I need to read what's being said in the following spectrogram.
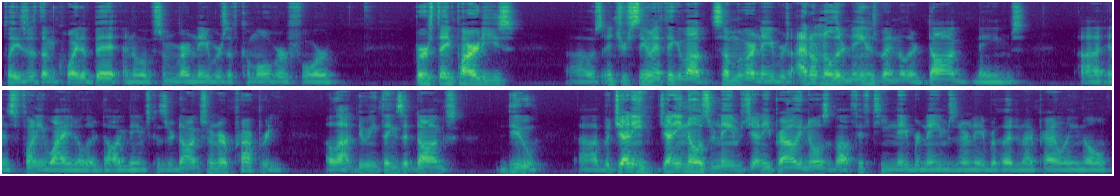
plays with them quite a bit. I know some of our neighbors have come over for birthday parties. Uh, it was interesting when I think about some of our neighbors. I don't know their names, but I know their dog names. Uh, and it's funny why I know their dog names because their dogs are on our property a lot, doing things that dogs do. Uh, but Jenny, Jenny knows their names. Jenny probably knows about 15 neighbor names in our neighborhood, and I probably know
